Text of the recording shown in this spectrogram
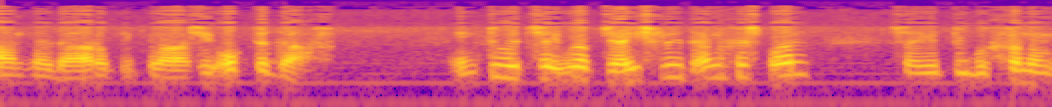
aand nou daar op die plaasie op te dag. En toe het sy ook Jacefoot ingespan sy het toe begin om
